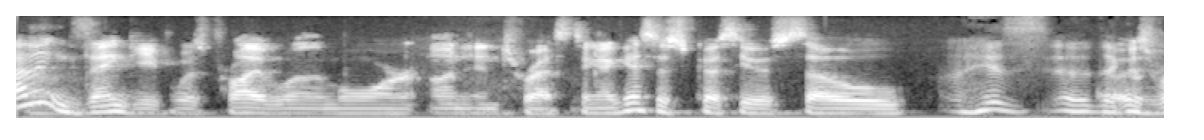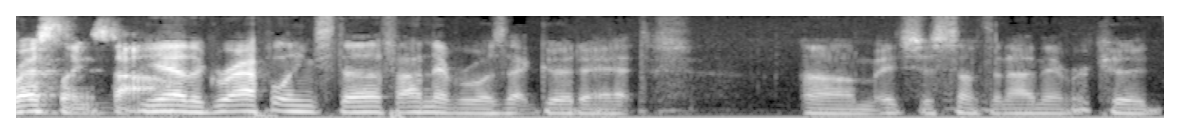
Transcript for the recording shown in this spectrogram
I think Zangief was probably one of the more uninteresting. I guess it's because he was so his uh, the, his wrestling style. yeah the grappling stuff I never was that good at. Um, it's just something I never could.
